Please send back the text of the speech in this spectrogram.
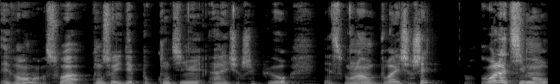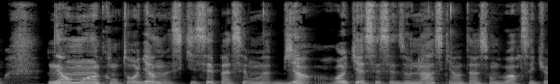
et vendre, soit consolider pour continuer à aller chercher plus haut. Et à ce moment-là, on pourrait aller chercher relativement haut. Néanmoins, quand on regarde ce qui s'est passé, on a bien recassé cette zone-là. Ce qui est intéressant de voir, c'est que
